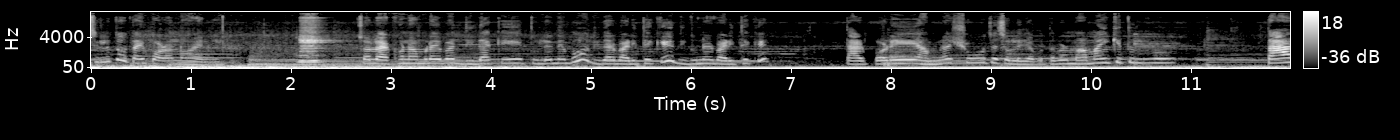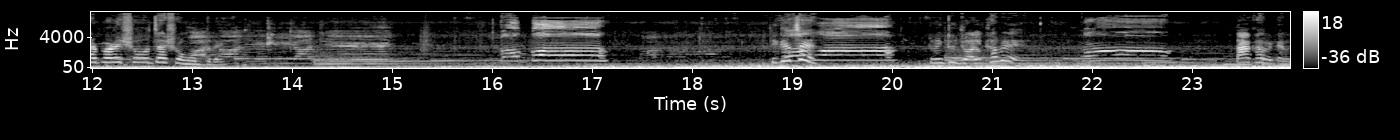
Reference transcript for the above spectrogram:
ঘুমাচ্ছিলে তো তাই পড়ানো হয়নি। চলো এখন আমরা এবার দিদাকে তুলে নেব দিদার বাড়ি থেকে দিদুনের বাড়ি থেকে। তারপরে আমরা সোজা চলে যাব। তারপর মামাইকে তুলবো। তারপরে সোজা সমুদ্রে। ঠিক আছে? তুমি একটু জল খাবে? তা খাবে কেন?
